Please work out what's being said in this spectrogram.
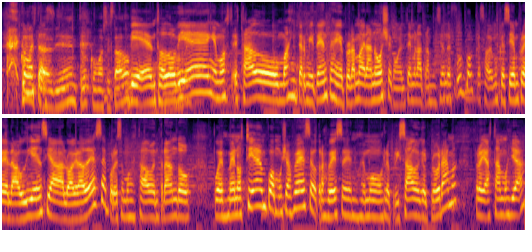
¿Cómo, estás? Bien, ¿tú cómo has estado? Bien, todo bien. Hemos estado más intermitentes en el programa de la noche con el tema de la transmisión de fútbol, que sabemos que siempre la audiencia lo agradece, por eso hemos estado entrando pues menos tiempo muchas veces, otras veces nos hemos reprisado en el programa, pero ya estamos ya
